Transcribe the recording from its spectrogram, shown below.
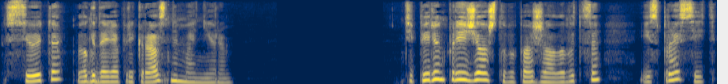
Все это благодаря прекрасным манерам. Теперь он приезжал, чтобы пожаловаться и спросить,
